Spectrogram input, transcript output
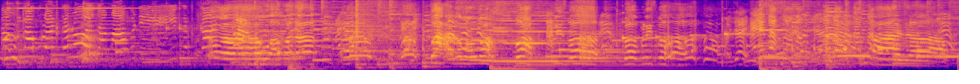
Kabur-kaburan terus sama apa diikat kan? Tahu apa dah? Bah, enggak mau, Bah. Bah, please, Bah. Bah, please, Bah. Ayo bang, bang, bang. Ada.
